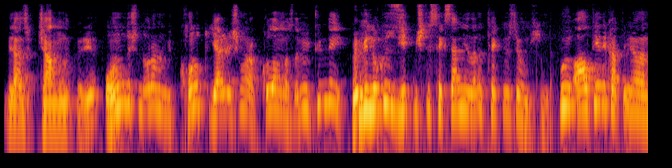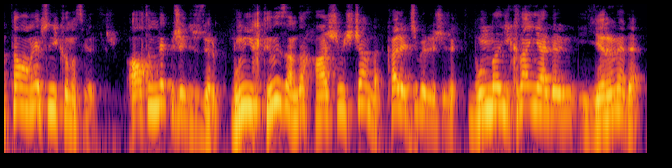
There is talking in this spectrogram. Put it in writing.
birazcık canlılık veriyor. Onun dışında oranın bir konut yerleşimi olarak kullanılması da mümkün değil. Ve 1970'li 80'li yılların teknolojisi yapılmış. Bu 6-7 katlı binaların tamamının hepsinin yıkılması gerekir. Altını net bir şekilde çiziyorum. Bunu yıktığınız anda Haşim İşcan'la kaleci birleşecek. Bununla yıkılan yerlerin yerine de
